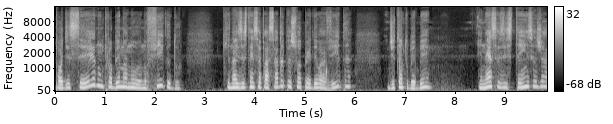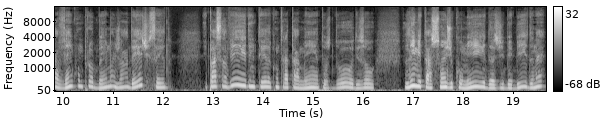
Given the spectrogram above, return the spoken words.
Pode ser um problema no, no fígado, que na existência passada a pessoa perdeu a vida de tanto beber, e nessa existência já vem com problema já desde cedo. E passa a vida inteira com tratamentos, dores ou limitações de comidas, de bebida, né?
